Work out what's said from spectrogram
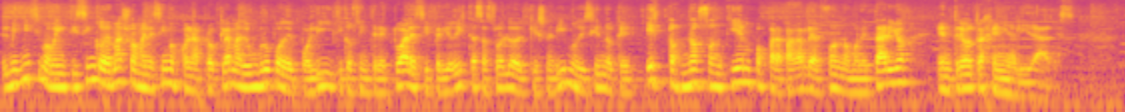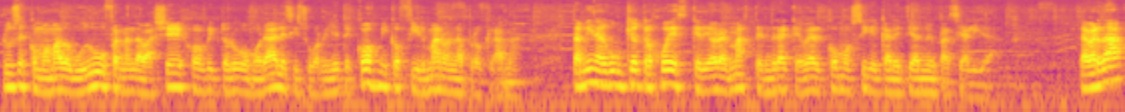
El mismísimo 25 de mayo amanecimos con la proclama de un grupo de políticos, intelectuales y periodistas a sueldo del kirchnerismo diciendo que estos no son tiempos para pagarle al Fondo Monetario, entre otras genialidades. Luces como Amado Vudú, Fernanda Vallejo, Víctor Hugo Morales y su barrilete cósmico firmaron la proclama. También algún que otro juez que de ahora en más tendrá que ver cómo sigue careteando imparcialidad. La verdad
